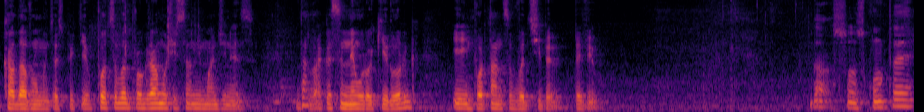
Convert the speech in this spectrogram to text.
cadavru în momentul respectiv. Pot să văd programul și să-mi imaginez. Dar dacă sunt neurochirurg, e important să văd și pe, pe viu. Da, sunt scumpe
